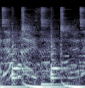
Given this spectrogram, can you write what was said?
better hurt.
